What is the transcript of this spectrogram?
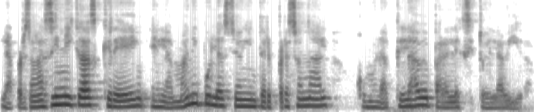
Las personas cínicas creen en la manipulación interpersonal como la clave para el éxito de la vida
